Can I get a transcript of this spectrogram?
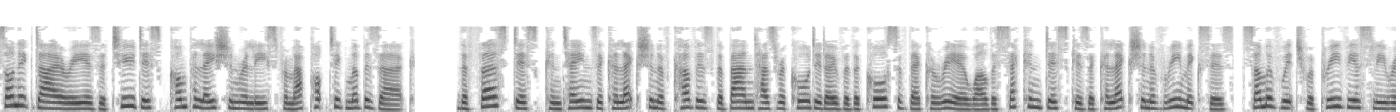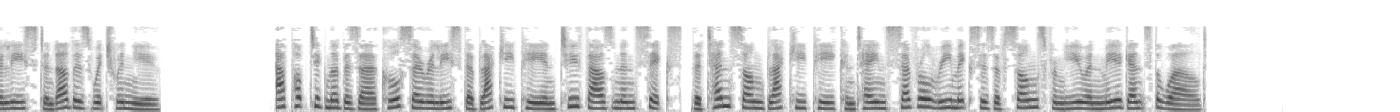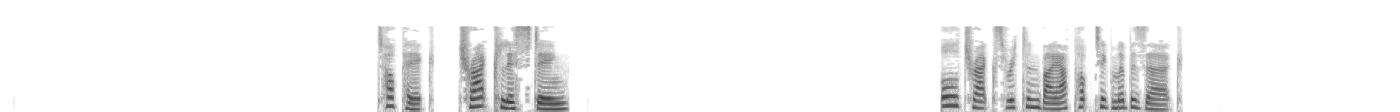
Sonic Diary is a two-disc compilation release from Apoptygma Berzerk. The first disc contains a collection of covers the band has recorded over the course of their career while the second disc is a collection of remixes, some of which were previously released and others which were new. Apoptygma Berzerk also released their Black EP in 2006. The 10-song Black EP contains several remixes of songs from You and Me Against the World. Topic: Track listing. All tracks written by Apoptygma Berzerk.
